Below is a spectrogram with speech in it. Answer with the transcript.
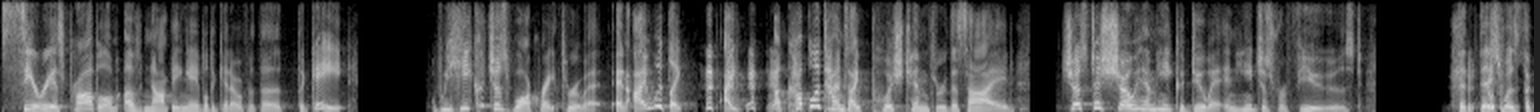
serious problem of not being able to get over the the gate. We, he could just walk right through it, and I would like I a couple of times I pushed him through the side just to show him he could do it, and he just refused. That this Nope. was the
